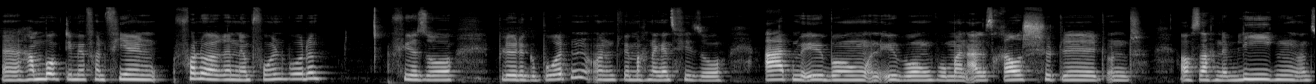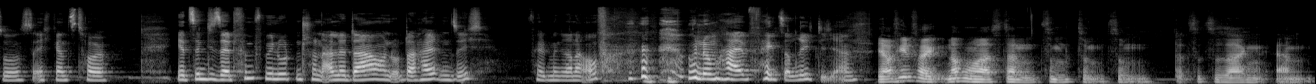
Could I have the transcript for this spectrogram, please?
äh, Hamburg, die mir von vielen Followerinnen empfohlen wurde für so blöde Geburten und wir machen da ganz viel so Atemübungen und Übungen, wo man alles rausschüttelt und auch Sachen im Liegen und so. Das ist echt ganz toll. Jetzt sind die seit fünf Minuten schon alle da und unterhalten sich. Fällt mir gerade auf. und um halb fängt es dann richtig an. Ja, auf jeden Fall nochmal was dann zum, zum, zum, dazu zu sagen. Ähm,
